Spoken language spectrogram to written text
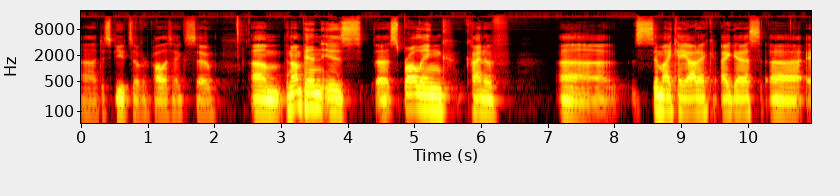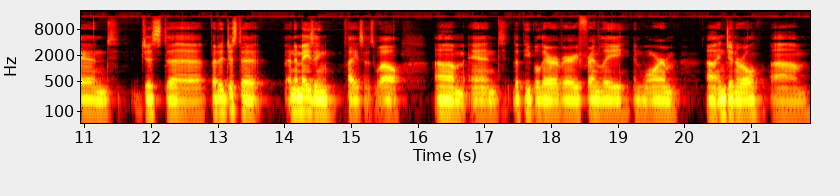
uh, disputes over politics. So um, Phnom Penh is a sprawling kind of uh, semi chaotic, I guess, uh, and just uh, but it just a an amazing place as well. Um, and the people there are very friendly and warm uh, in general. Um,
